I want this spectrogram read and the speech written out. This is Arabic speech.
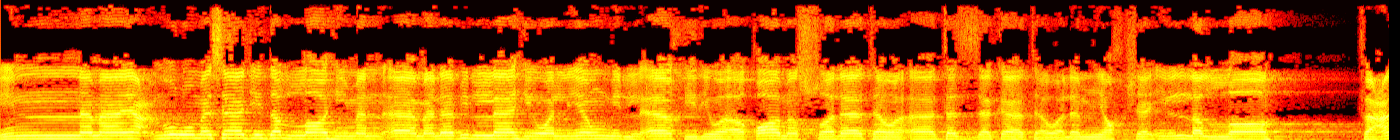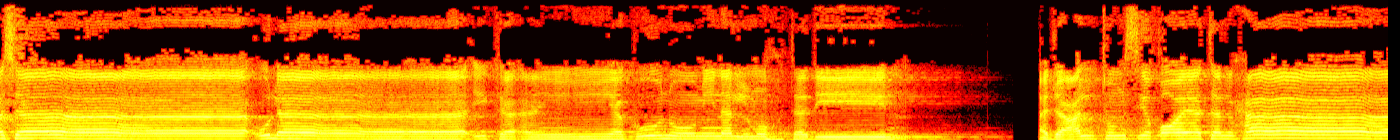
إنما يعمر مساجد الله من آمن بالله واليوم الآخر وأقام الصلاة واتى الزكاة ولم يخش إلا الله فعسى أولئك أن يكونوا من المهتدين. أجعلتم سقاية الحاج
